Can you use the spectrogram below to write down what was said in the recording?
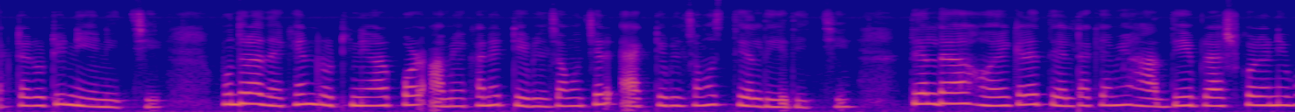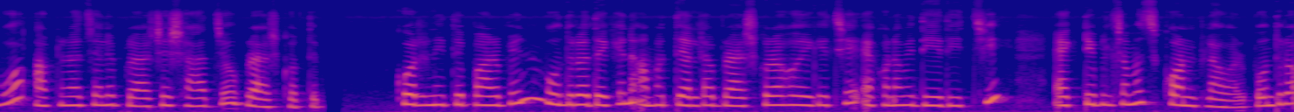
একটা রুটি নিয়ে নিচ্ছি। বন্ধুরা, দেখেন, রুটি নেওয়ার পর আমি এখানে টেবিল চামচের এক টেবিল চামচ তেল দিয়ে দিচ্ছি। তেল দেওয়া হয়ে গেলে তেলটাকে আমি হাত দিয়ে ব্রাশ করে নিব। আপনারা চাইলে ব্রাশের সাহায্যেও ব্রাশ করতে করে নিতে পারবেন। বন্ধুরা দেখেন আমার তেলটা ব্রাশ করা হয়ে গেছে। এখন আমি দিয়ে দিচ্ছি এক টেবিল চামচ কর্নফ্লাওয়ার। বন্ধুরা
